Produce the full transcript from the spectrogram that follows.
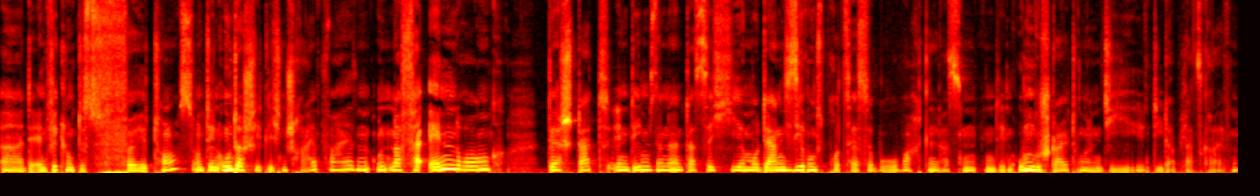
äh, der Entwicklung des Feuilletons und den unterschiedlichen Schreibweisen und einer Veränderung der Stadt in dem Sinne, dass sich hier Modernisierungsprozesse beobachten lassen in den Umgestaltungen, die, die da Platz greifen.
